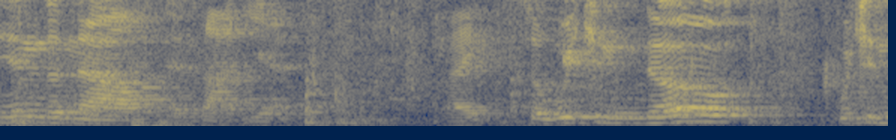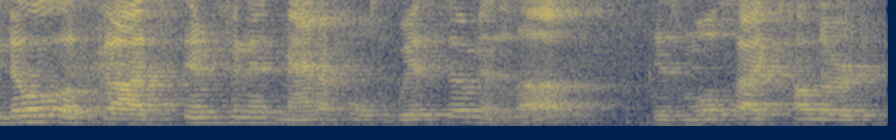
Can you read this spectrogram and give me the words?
in the now and not yet. Right? So we can know we can know of God's infinite manifold wisdom and love, his multicolored,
